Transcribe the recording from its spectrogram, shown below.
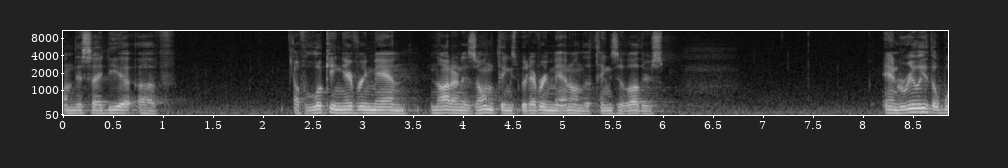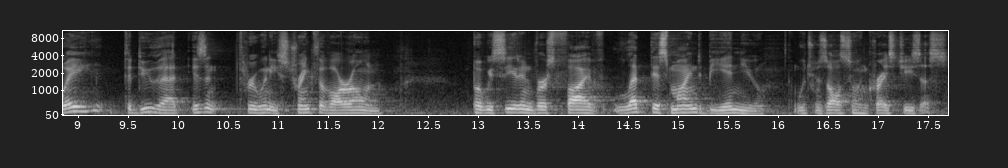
on this idea of, of looking every man not on his own things, but every man on the things of others. And really, the way to do that isn't through any strength of our own, but we see it in verse 5 let this mind be in you, which was also in Christ Jesus.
